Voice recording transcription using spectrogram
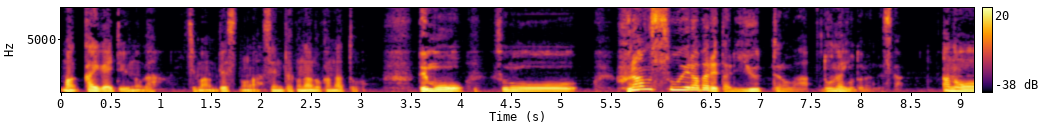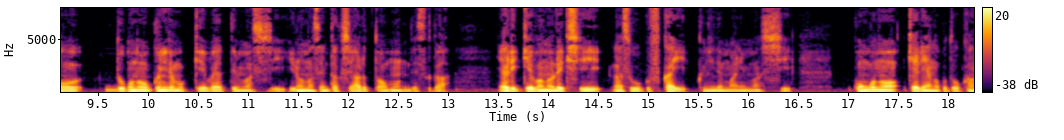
まあ海外というのが一番ベストな選択なのかなと。でもそのフランスを選ばれた理由ってのはどんなことなんですか、あの、どこの国でも競馬やってますし、いろんな選択肢あるとは思うんですが、やはり競馬の歴史がすごく深い国でもありますし、今後のキャリアのことを考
